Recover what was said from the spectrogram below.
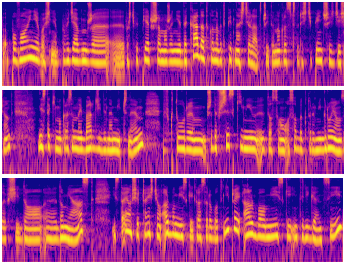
Po, po wojnie właśnie powiedziałabym, że e, właściwie pierwsza może nie dekada, tylko nawet 15 lat, czyli ten okres 45-60 jest takim okresem najbardziej dynamicznym, w którym przede wszystkim to są osoby, które migrują ze wsi do, e, do miast i stają się częścią albo miejskiej klasy robotniczej, albo miejskiej inteligencji,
